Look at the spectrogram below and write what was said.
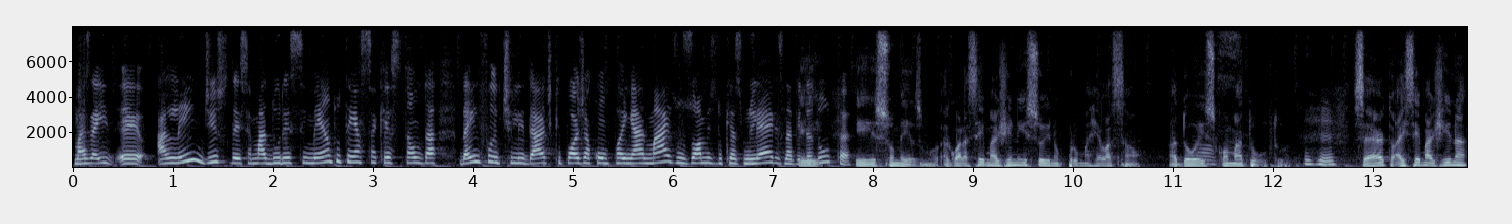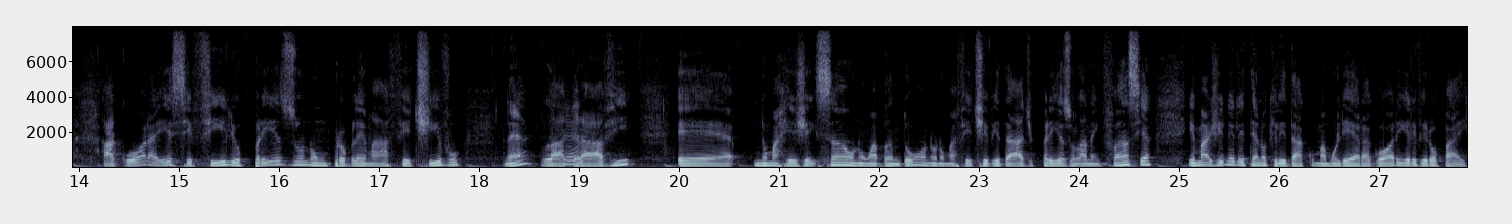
Mas aí, é, além disso, desse amadurecimento, tem essa questão da, da infantilidade que pode acompanhar mais os homens do que as mulheres na vida E- adulta? Isso mesmo. Agora você imagina isso indo para uma relação. A dois como adulto. Uhum. Certo? Aí você imagina agora esse filho preso num problema afetivo, né? Lá Uhum. grave, é, numa rejeição, num abandono, numa afetividade, preso lá na infância. Imagina ele tendo que lidar com uma mulher agora e ele virou pai.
